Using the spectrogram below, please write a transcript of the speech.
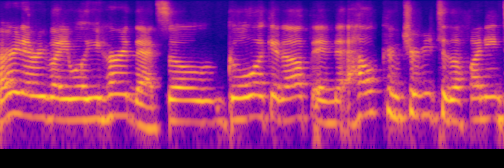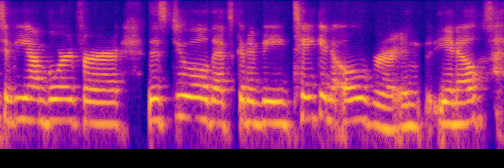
all right, everybody. Well, you heard that. So go look it up and help contribute to the funding to be on board for this duel that's going to be taken over. And, you know,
